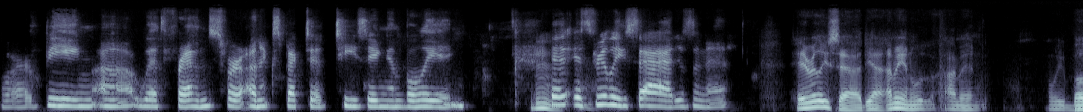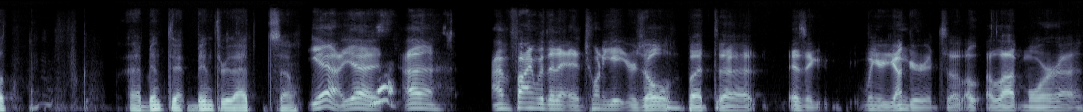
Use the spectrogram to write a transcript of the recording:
or being uh, with friends for unexpected teasing and bullying. Hmm. It, it's really sad, isn't it? It really sad. Yeah. I mean, I mean, we both have been th- been through that. So Yeah, yeah. Uh, I'm fine with it at 28 years old, but uh, as a when you're younger, it's a, a lot more. Uh,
